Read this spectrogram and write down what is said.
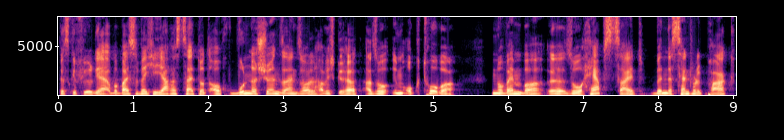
Das Gefühl, gell, aber weißt du, welche Jahreszeit dort auch wunderschön sein soll, habe ich gehört? Also im Oktober, November, äh, so Herbstzeit, wenn der Central Park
